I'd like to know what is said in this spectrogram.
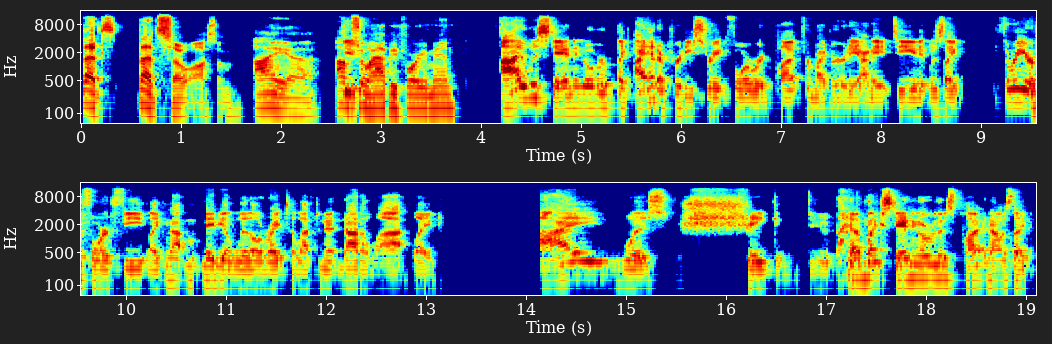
that's that's so awesome i uh i'm Dude. so happy for you man I was standing over, like, I had a pretty straightforward putt for my birdie on 18. It was like three or four feet, like, not maybe a little right to left in it, not a lot. Like, I was shaking, dude. I'm like standing over this putt, and I was like,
